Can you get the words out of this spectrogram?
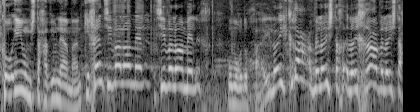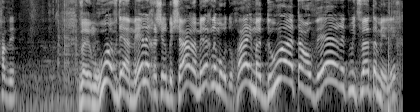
קוראים ומשתחווים להמן כי כן ציווה לו המלך, ציווה לו המלך ומרדכי לא יקרא ולא ישתח, לא יכרע ולא ישתחווה. ויאמרו עבדי המלך אשר בשער המלך למרדכי מדוע אתה עובר את מצוות המלך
